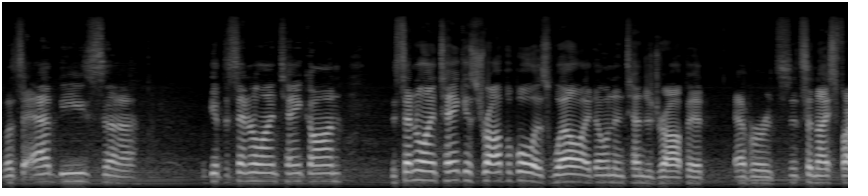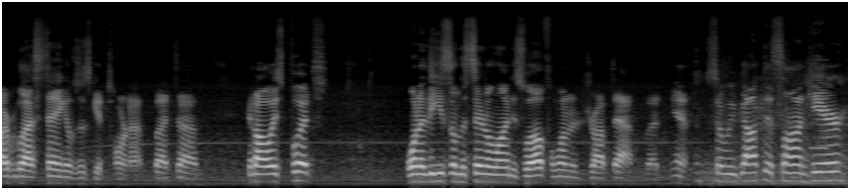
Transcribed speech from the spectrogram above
let's add these uh, get the centerline tank on. The centerline tank is droppable as well. I don't intend to drop it ever. It's, it's a nice fiberglass tank. It'll just get torn up. But uh, could always put one of these on the centerline as well if I wanted to drop that. But yeah, so we've got this on here.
